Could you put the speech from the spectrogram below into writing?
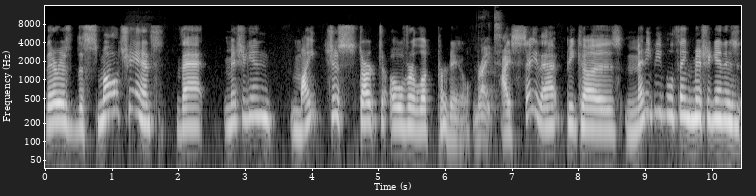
There is the small chance that Michigan might just start to overlook Purdue. Right. I say that because many people think Michigan is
